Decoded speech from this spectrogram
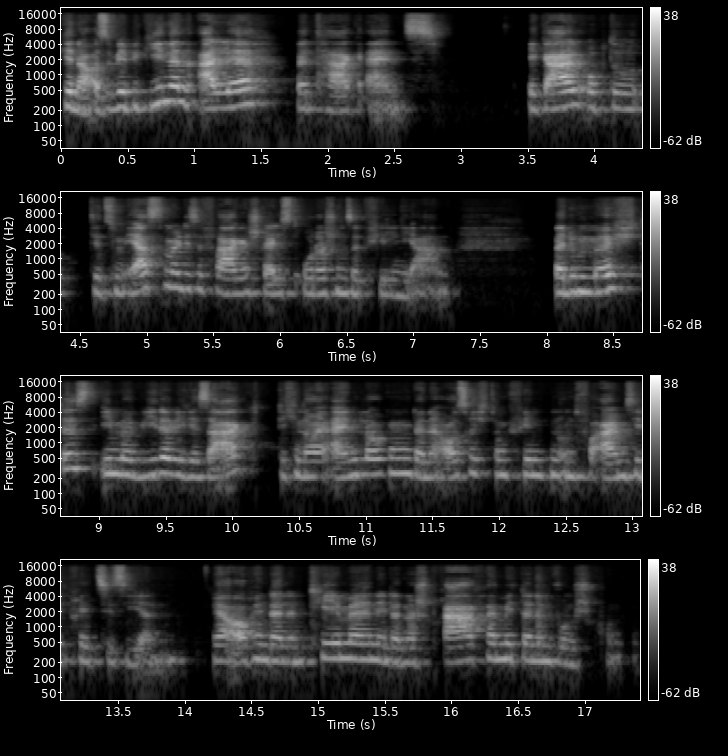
Genau, also wir beginnen alle bei Tag 1. Egal, ob du dir zum ersten Mal diese Frage stellst oder schon seit vielen Jahren. Weil du möchtest immer wieder, wie gesagt, dich neu einloggen, deine Ausrichtung finden und vor allem sie präzisieren. Ja, auch in deinen Themen, in deiner Sprache, mit deinen Wunschkunden.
